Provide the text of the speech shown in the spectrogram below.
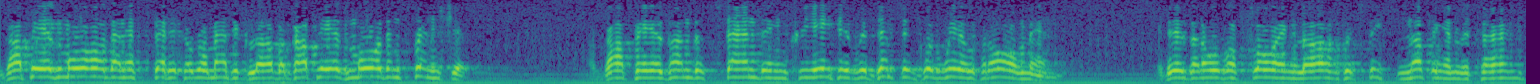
Agape is more than aesthetic or romantic love. Agape is more than friendship. Agape is understanding, creative, redemptive goodwill for all men. It is an overflowing love which seeks nothing in return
